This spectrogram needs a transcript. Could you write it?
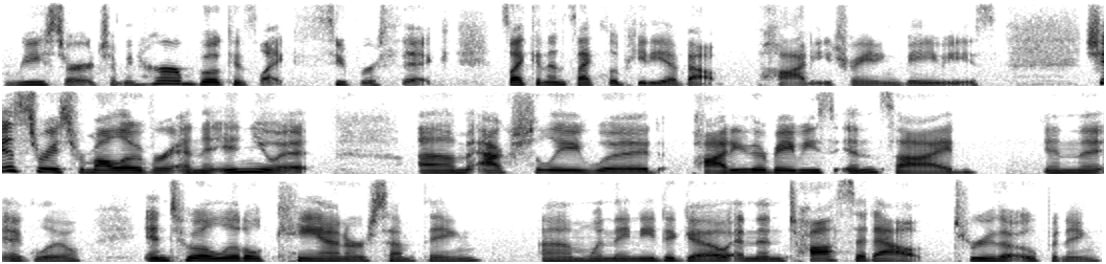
research. I mean, her book is like super thick. It's like an encyclopedia about potty training babies. She has stories from all over, and the Inuit um, actually would potty their babies inside in the igloo into a little can or something um, when they need to go, and then toss it out through the opening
